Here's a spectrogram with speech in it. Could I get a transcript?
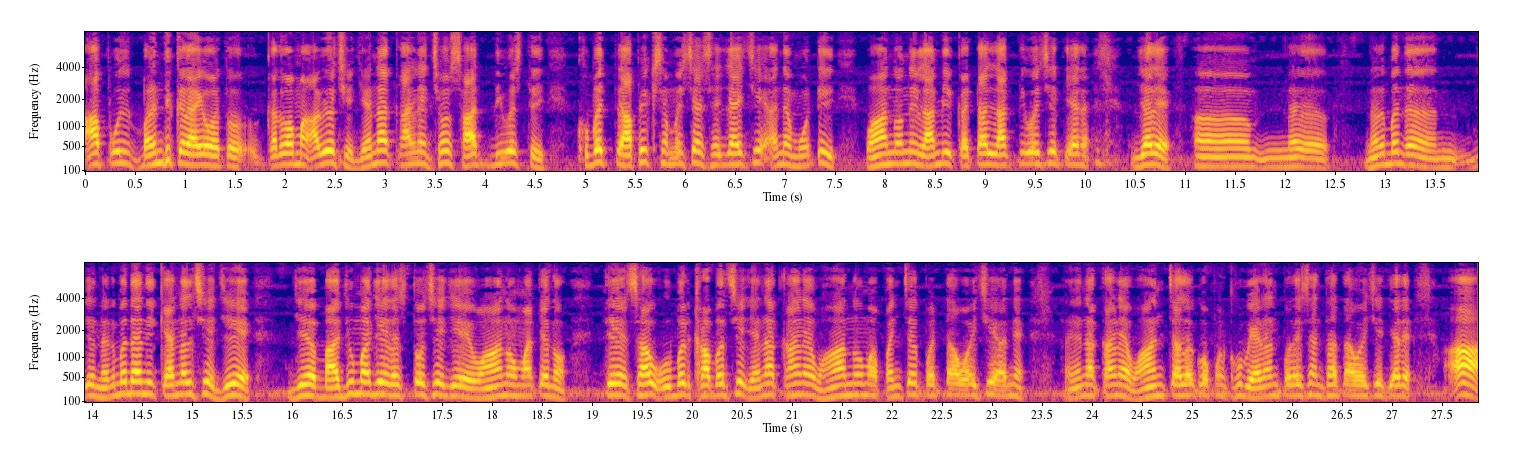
આ પુલ બંધ કરાયો હતો, કરવામાં આવ્યો છે, જેના કારણે છ સાત દિવસથી ખૂબ જ ટ્રાફિક સમસ્યા સર્જાય છે અને મોટી વાહનોની લાંબી કતાર લાગતી હોય છે. ત્યારે, જ્યારે નર્મદા જે નર્મદાની કેનલ છે, જે જે બાજુમાં જે રસ્તો છે, જે વાહનો માટેનો તે સાવ ઉબડ ખાબડ છે જેના કારણે વાહનોમાં પંચર પડતા હોય છે અને એના કારણે વાહન ચાલકો પણ ખૂબ હેરાન પરેશાન થતા હોય છે. ત્યારે આ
